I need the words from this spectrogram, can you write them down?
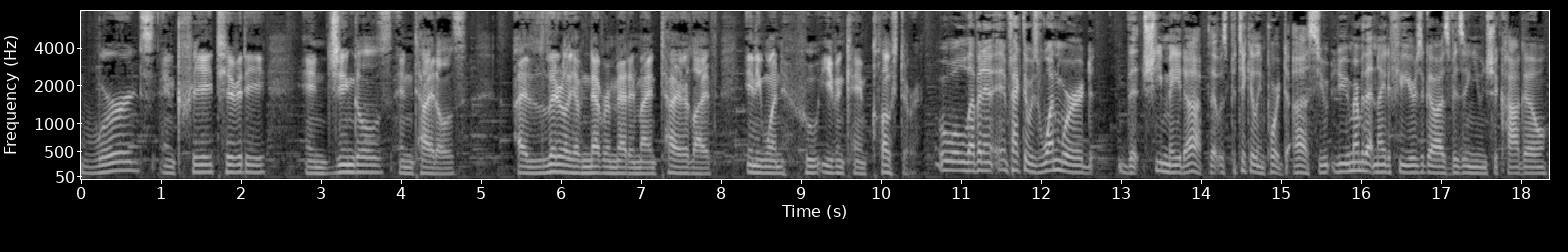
words and creativity and jingles and titles, I literally have never met in my entire life anyone who even came close to her. Well, Levitt, in fact, there was one word that she made up that was particularly important to us. You, do you remember that night a few years ago? I was visiting you in Chicago,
